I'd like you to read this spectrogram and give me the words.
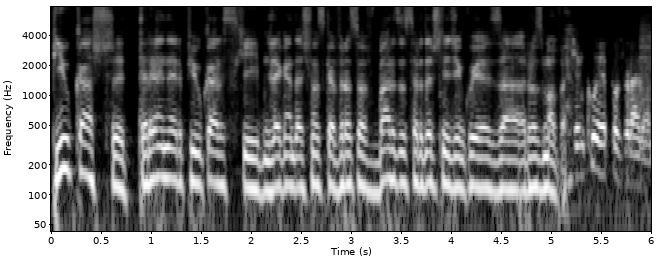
Piłkarz, trener piłkarski, legenda Śląska Wrocław. Bardzo serdecznie dziękuję za rozmowę. Dziękuję, pozdrawiam.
